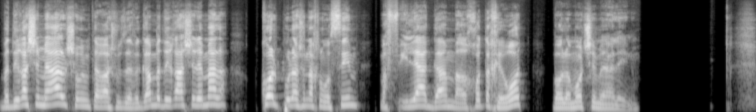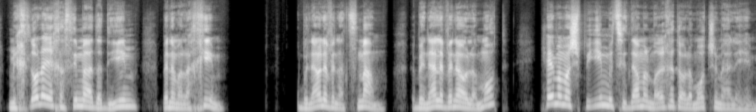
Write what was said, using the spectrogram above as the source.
בדירה שמעל שומעים את הרעש הזה, וגם בדירה שלמעלה. כל פעולה שאנחנו עושים מפעילה גם מערכות אחרות בעולמות שמעלינו. מכלול היחסים ההדדיים בין המלאכים, ובינם לבין עצמם, ובינם לבין העולמות, הם המשפיעים מצידם על מערכת העולמות שמעליהם.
